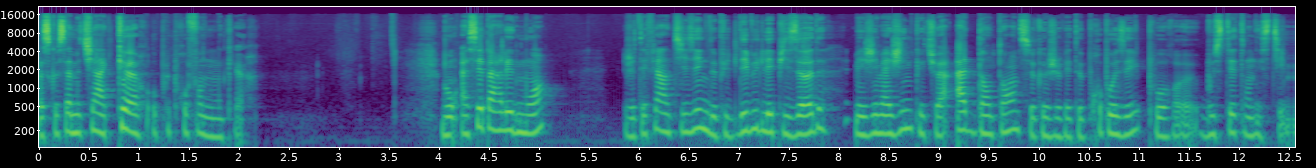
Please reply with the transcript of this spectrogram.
parce que ça me tient à cœur au plus profond de mon cœur. Bon, assez parlé de moi. Je t'ai fait un teasing depuis le début de l'épisode, mais j'imagine que tu as hâte d'entendre ce que je vais te proposer pour euh, booster ton estime.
